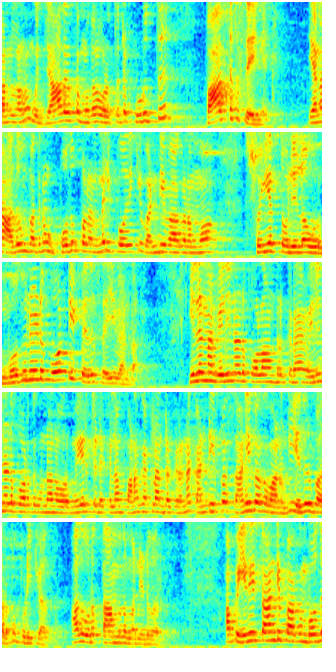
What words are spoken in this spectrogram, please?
பண்ணலாம்னா உங்கள் ஜாதகத்தை முதல்ல ஒருத்தட்ட கொடுத்து பார்த்துட்டு செய்யுங்க. ஏன்னா அதுவும் பார்த்தீங்கன்னா பொது பலனில் இப்போதைக்கு வண்டி வாகனமோ சுய தொழிலோ ஒரு முதலீடு போட்டு இப்போ எதுவும் செய்ய வேண்டாம். இல்லை நான் வெளிநாடு போகலான் இருக்கிறேன் வெளிநாடு போகிறதுக்கு உண்டான ஒரு முயற்சி எடுக்கலாம் பணம் கட்டலான் இருக்கிறேன்னா கண்டிப்பாக சனி பகவானுக்கு எதிர்பார்ப்பு பிடிக்காது. அது ஒரு தாமதம் பண்ணிடுவார். அப்போ இதை தாண்டி பார்க்கும்போது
